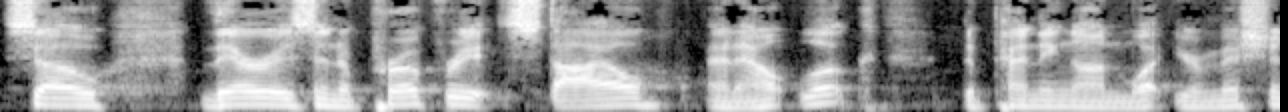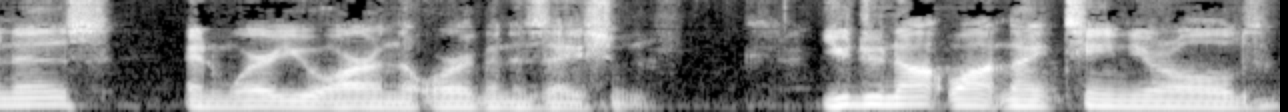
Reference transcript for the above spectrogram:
So there is an appropriate style and outlook depending on what your mission is and where you are in the organization. You do not want 19 year old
